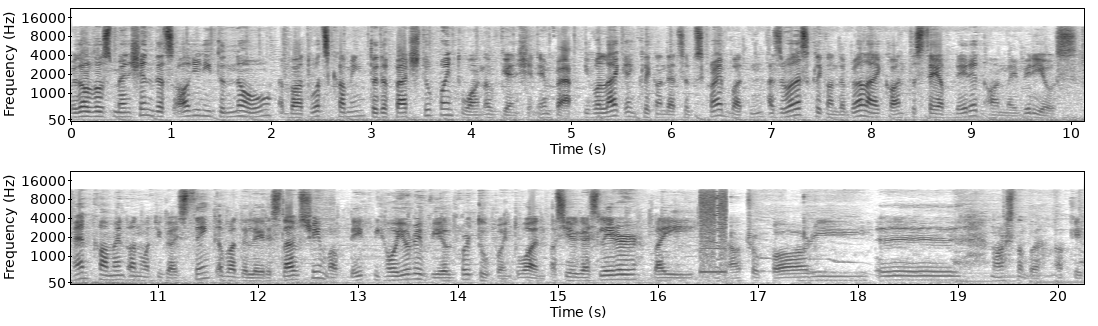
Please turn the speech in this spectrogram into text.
With all those mentioned, that's all you need to know about what's coming to the patch 2.1 of Genshin Impact. Leave a like and click on that subscribe button, as well as click on the bell icon to stay updated on my videos. And comment on what you guys think about the latest livestream update MiHoYo revealed for 2.1. I'll see you guys later. Bye! Outro party... Uh, Mars na ba? Okay.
